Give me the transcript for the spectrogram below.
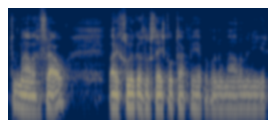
toenmalige vrouw, waar ik gelukkig nog steeds contact mee heb op een normale manier,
